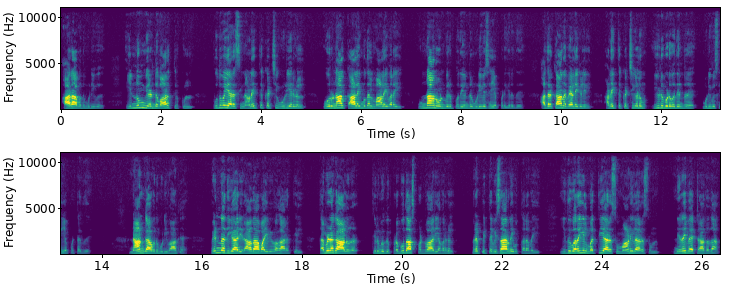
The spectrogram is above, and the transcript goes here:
ஆறாவது முடிவு இன்னும் இரண்டு வாரத்திற்குள் புதுவை அரசின் அனைத்து கட்சி ஊழியர்கள் ஒரு நாள் காலை முதல் மாலை வரை உண்ணா நோன்பு இருப்பது என்று முடிவு செய்யப்படுகிறது. அதற்கான வேலைகளில் அனைத்து கட்சிகளும் ஈடுபடுவதென்று முடிவு செய்யப்பட்டது. நான்காவது முடிவாக பெண் அதிகாரி ராதாபாய் விவகாரத்தில் தமிழக ஆளுநர் திருமிகு பிரபுதாஸ் பட்வாரி அவர்கள் பிறப்பித்த விசாரணை உத்தரவை இதுவரையில் மத்திய அரசும் மாநில அரசும் நிறைவேற்றாததால்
